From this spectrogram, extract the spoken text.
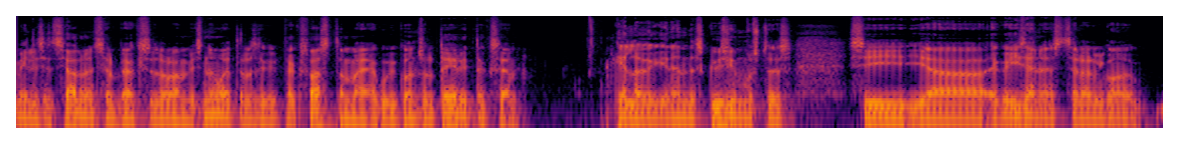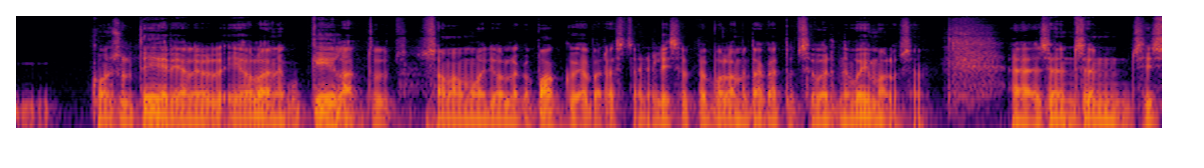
millised seadmed seal peaksid olema, mis nõuetele see kõik peaks vastama ja kui konsulteeritakse kellegagi nendes küsimustes, sii- ja ega iseenesest sellel konsulteerijal ei ole nagu keelatud samamoodi olla ka pakkuja pärast, on ju, lihtsalt peab olema tagatud see võrdne võimalus. Äh, see on, see on siis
